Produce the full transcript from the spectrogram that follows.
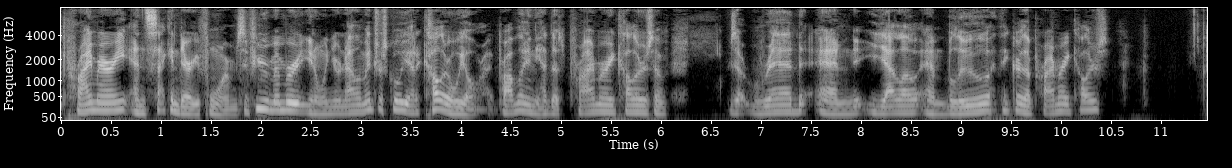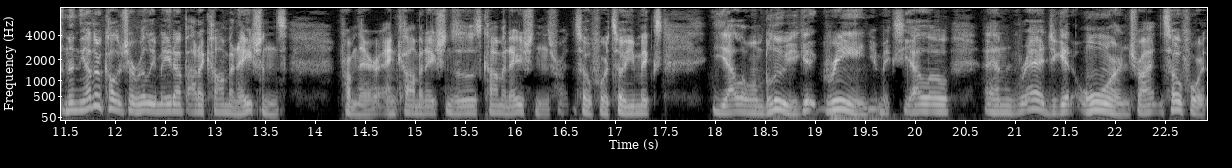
primary and secondary forms. If you remember, you know, when you're in elementary school, you had a color wheel, right? Probably, and you had those primary colors of is it red and yellow and blue, I think are the primary colors. And then the other colors are really made up out of combinations from there and combinations of those combinations, right? And so forth. So you mix yellow and blue, you get green, you mix yellow and red, you get orange, right? And so forth.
